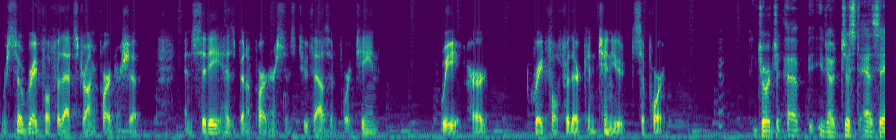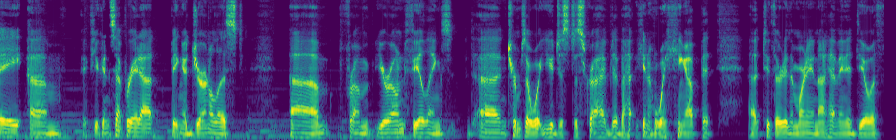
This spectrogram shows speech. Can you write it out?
We're so grateful for that strong partnership. And Citi has been a partner since 2014. We are grateful for their continued support. George, uh, you know, just as a, um, if you can separate out being a journalist um, from your own feelings uh, in terms of what you just described about you know waking up at uh, two thirty in the morning and not having to deal with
